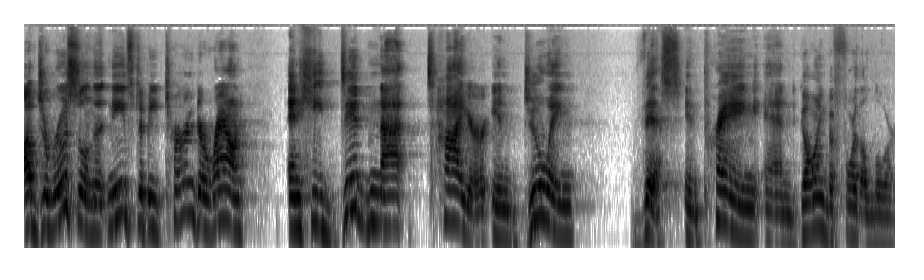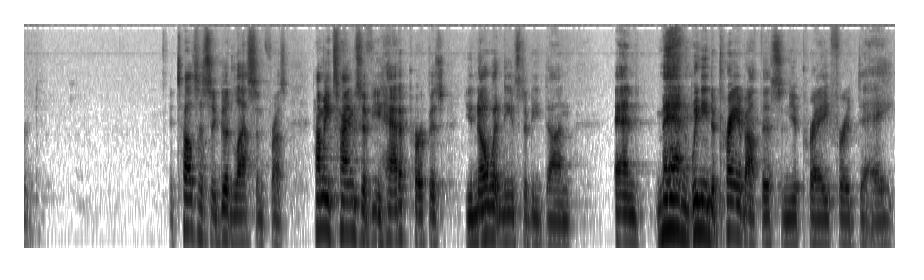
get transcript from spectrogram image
of Jerusalem that needs to be turned around. And he did not tire in doing this in praying and going before the Lord. It tells us a good lesson for us. How many times have you had a purpose, you know what needs to be done, and man, we need to pray about this, and you pray for a day.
